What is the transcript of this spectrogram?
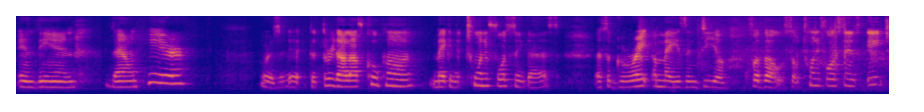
And then down here, where is it at? The $3 off coupon, making it 24 cents, guys. That's a great, amazing deal for those. So 24 cents each.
